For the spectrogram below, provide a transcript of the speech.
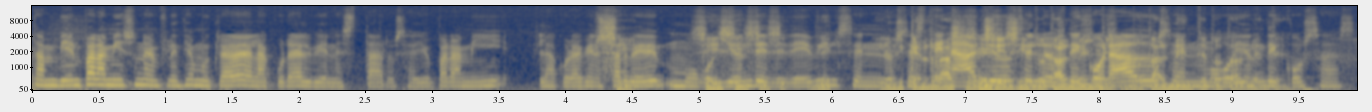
También para mí es una influencia muy clara de la cura del bienestar. O sea, yo para mí la cura del bienestar Sí. bebe mogollón sí, sí, de De- en los escenarios, sí, sí, en los decorados, en mogollón de cosas.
